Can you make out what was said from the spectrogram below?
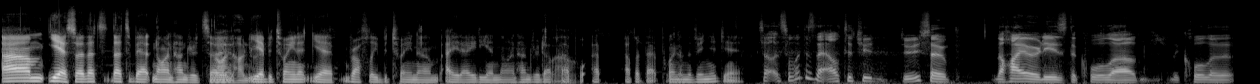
Um, yeah, so that's that's about 900. So 900. yeah, between it, yeah, roughly between um 880 and 900 up Wow. up, up, up at that point Okay. in the vineyard. Yeah. So, so what does the altitude do? So, the higher it is, the cooler, the cooler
